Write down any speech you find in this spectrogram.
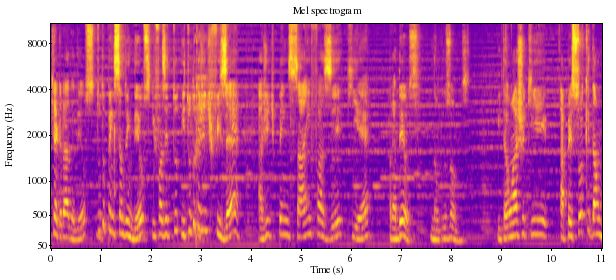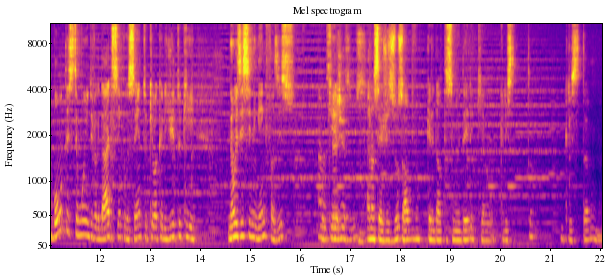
que agrada a Deus, tudo pensando em Deus e fazer tu, e tudo que a gente fizer, a gente pensar em fazer que é para Deus, não para os homens. Então eu acho que a pessoa que dá um bom testemunho de verdade, 100%, que eu acredito que não existe ninguém que faz isso, A não Porque- ser Jesus. a não ser Jesus, óbvio, que ele dá o testemunho dele, que é o Cristo, o cristão, né?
